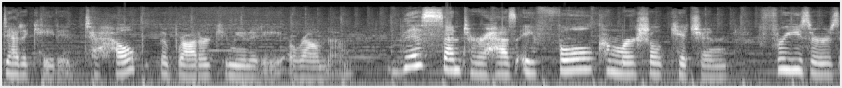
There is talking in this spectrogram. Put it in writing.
dedicated to help the broader community around them. This center has a full commercial kitchen, freezers,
